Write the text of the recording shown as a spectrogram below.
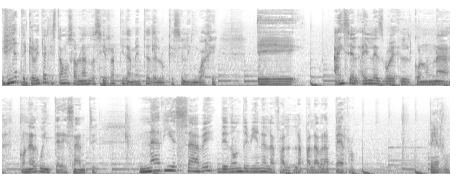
Fíjate que ahorita que estamos hablando así rápidamente de lo que es el lenguaje, eh, ahí, ahí les voy con, una, con algo interesante. Nadie sabe de dónde viene la, la palabra perro. Perro.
